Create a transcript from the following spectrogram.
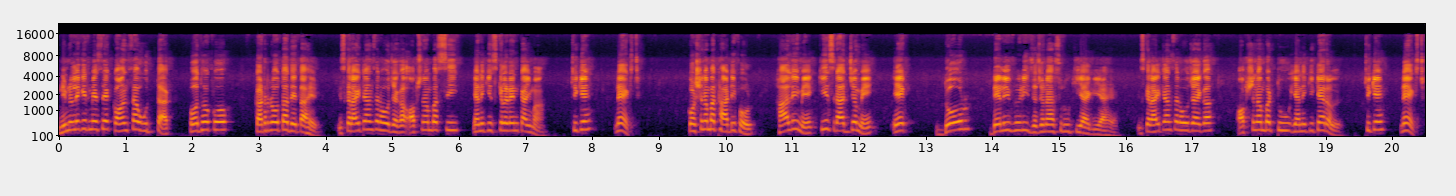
निम्नलिखित में से कौन सा उत्तक पौधों को कठोरता देता है? इसका राइट आंसर हो जाएगा ऑप्शन नंबर सी यानी कि स्केलेडन काइमा। ठीक है? Next question number thirty four हाल ही में किस राज्य में एक डोर डिलीवरी योजना शुरू किया गया है? इसका राइट आंसर हो जाएगा ऑप्शन नंबर टू यानी कि केरल। ठीक है? Next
